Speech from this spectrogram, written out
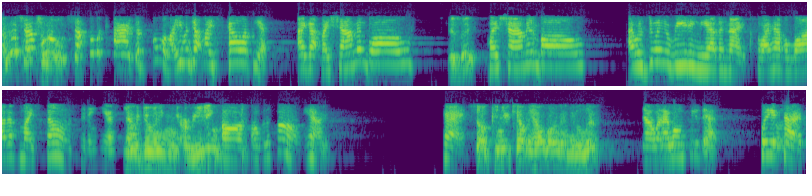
I'm not shuffle, touching those. shuffle the cards and pull them. I even got my skull up here. I got my shaman balls, Excuse me? my shaman balls. I was doing a reading the other night, so I have a lot of my stones sitting here You still. were doing a reading? Um, over the phone, yeah. Okay. So can you tell me how long I'm going to live? No, and I won't do that. Pull your cards.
